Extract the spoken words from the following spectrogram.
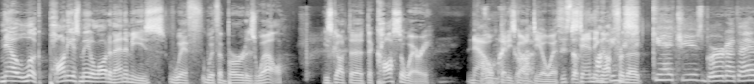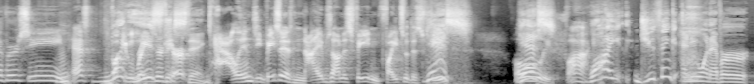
now look, Pontius made a lot of enemies with with a bird as well. He's got the the cassowary now Oh that he's got to deal with. This is the Standing up for the sketchiest bird I've ever seen. Has What fucking is razor this sharp thing? talons. He basically has knives on his feet and fights with his feet. yes, Holy yes. fuck. Why do you think anyone ever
